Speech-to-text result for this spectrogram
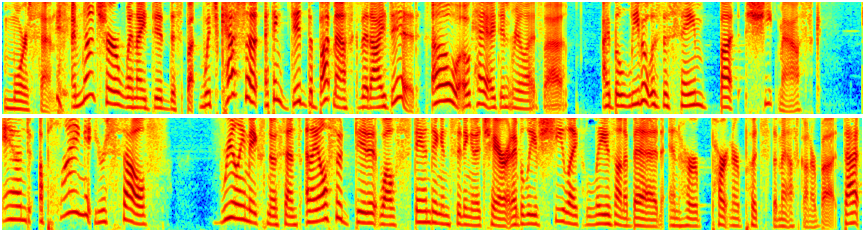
more sense. I'm not sure when I did this, but which Kesha I think did the butt mask that I did. Oh, okay. I didn't realize that. I believe it was the same butt sheet mask, and applying it yourself really makes no sense. And I also did it while standing and sitting in a chair, and I believe she like lays on a bed and her partner puts the mask on her butt. That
